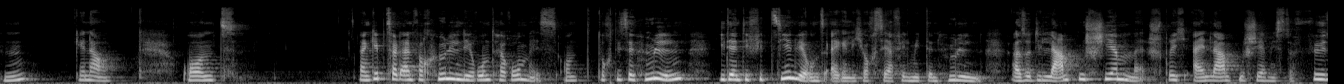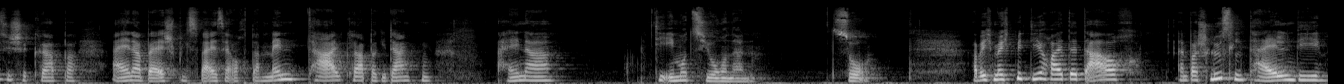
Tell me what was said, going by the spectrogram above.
Hm? Genau. Und dann gibt's halt einfach Hüllen, die rundherum ist. Und durch diese Hüllen identifizieren wir uns eigentlich auch sehr viel mit den Hüllen. Also die Lampenschirme, sprich ein Lampenschirm ist der physische Körper, einer beispielsweise auch der Mentalkörper, Gedanken, einer die Emotionen. So. Aber ich möchte mit dir heute da auch ein paar Schlüssel teilen, die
